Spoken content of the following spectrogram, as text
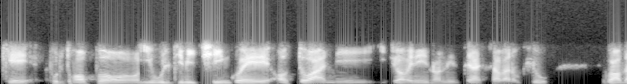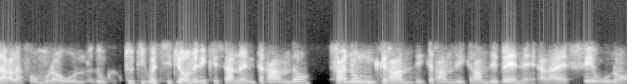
che purtroppo gli ultimi 5-8 anni i giovani non interessavano più guardare la Formula 1. Dunque tutti questi giovani che stanno entrando fanno un grande, grande, grande bene alla F1,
